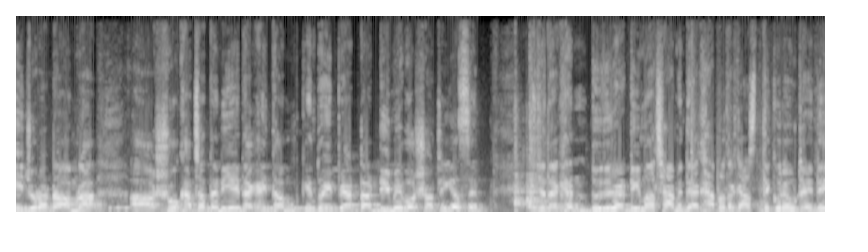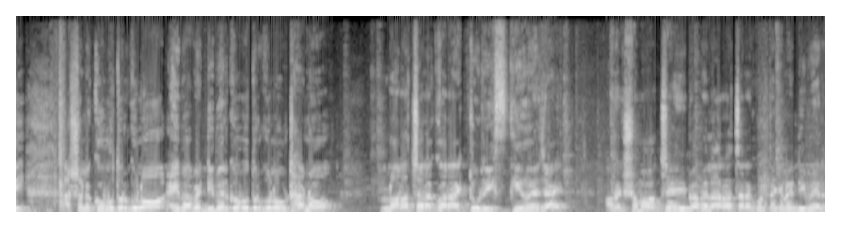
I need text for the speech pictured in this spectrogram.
এই জোড়াটা আমরা শো খাঁচাতে নিয়েই দেখাইতাম কিন্তু এই পেয়ারটা ডিমে বসা ঠিক আছে? এই যে দেখেন দুই দুইটা ডিম আছে আমি দেখা আপনাদেরকে আস্তে করে উঠাই দিই। আসলে কবুতরগুলো এইভাবে ডিমের কবুতরগুলো উঠানো লড়াচড়া করা একটু রিস্কি হয়ে যায়। অনেক সময় হচ্ছে এইভাবে লাড়াচাড়া করতে গেলে ডিমের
